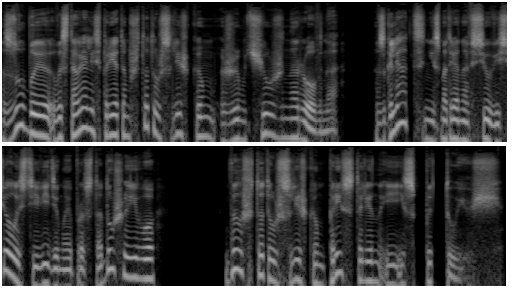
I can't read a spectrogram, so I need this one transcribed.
Зубы выставлялись при этом что-то уж слишком жемчужно ровно. Взгляд, несмотря на всю веселость и видимое простодушие его, был что-то уж слишком пристален и испытующий.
